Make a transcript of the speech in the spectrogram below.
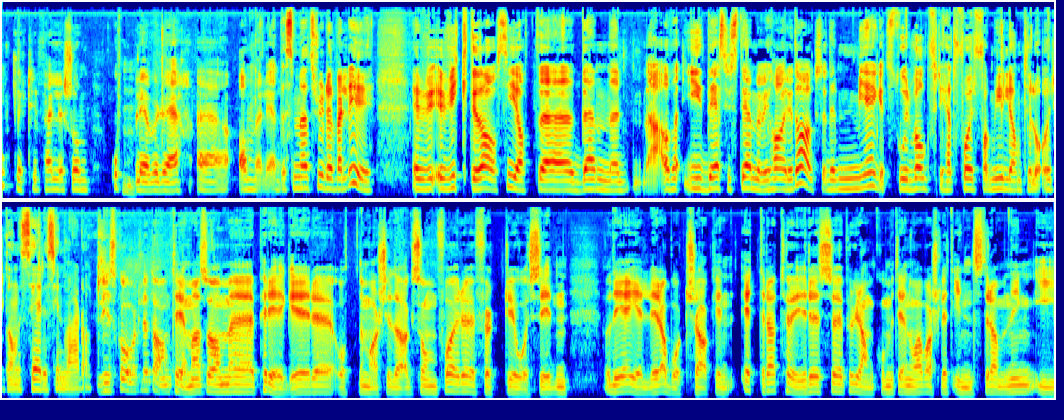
enkelttilfeller som opplever det eh, annerledes. Men jeg tror det er veldig eh, viktig da å si at den, at, i det systemet vi har i dag, så er det meget stor valgfrihet for familiene til å organisere sin hverdag. Vi skal over til et annet tema som eh, preger 8. Eh, mars i dag, som for 40 år siden. og Det gjelder abortsaken. Etter at Høyres programkomité nå har varslet innstramning i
